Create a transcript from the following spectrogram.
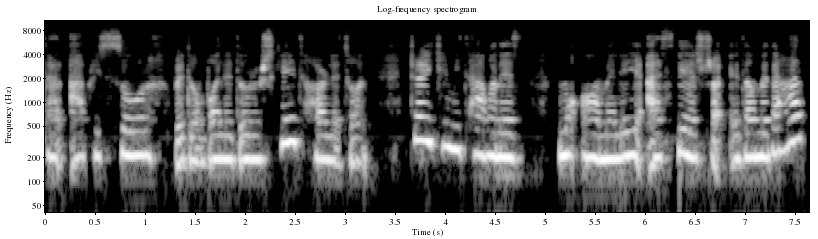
در ابری سرخ به دنبال درشکه تارلتون جایی که می‌توانست معامله اسبیش را ادامه دهد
